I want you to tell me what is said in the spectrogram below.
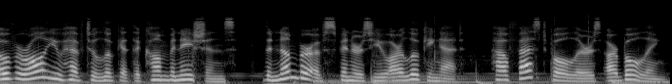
Overall you have to look at the combinations, the number of spinners you are looking at, how fast bowlers are bowling.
